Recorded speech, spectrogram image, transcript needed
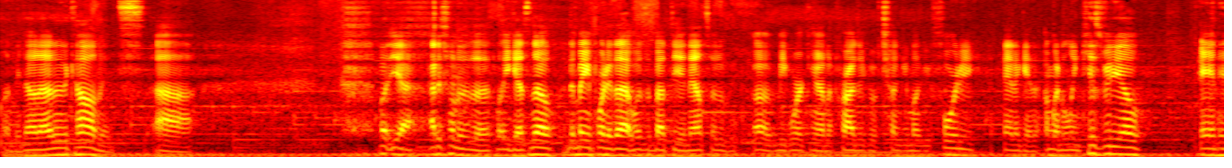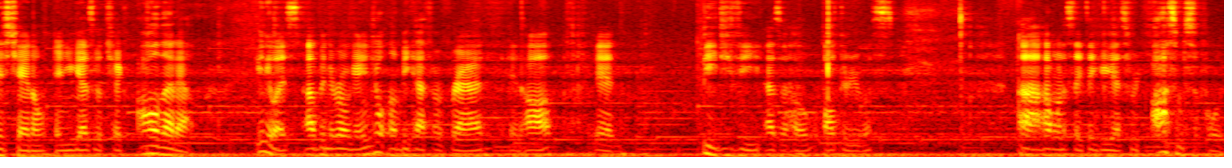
let me know down in the comments. Uh, but yeah, I just wanted to let you guys know. The main point of that was about the announcement of, me working on a project with ChunkeyMonkey40. And again, I'm going to link his video and his channel, and you guys go check all that out. Anyways, I've been the Rogue Angel on behalf of Rad and Op and BGV as a whole, all three of us. Uh, I want to say thank you guys for awesome support.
